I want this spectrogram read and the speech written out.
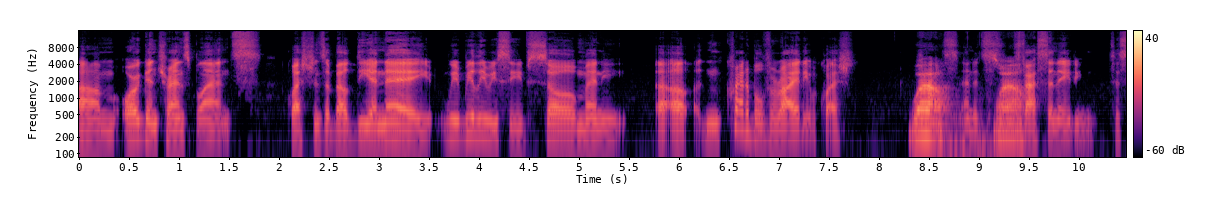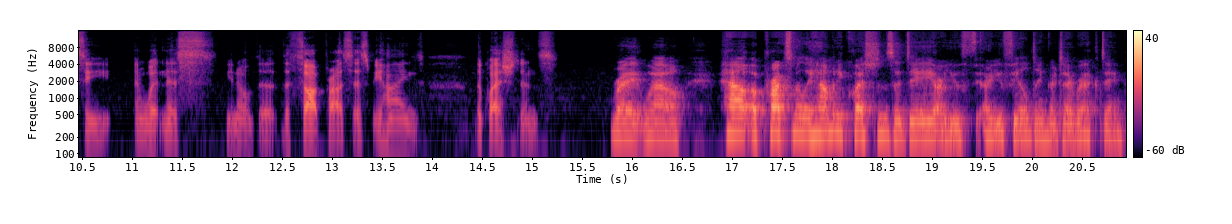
Um, organ transplants, questions about DNA. We really receive so many, uh, an incredible variety of questions Wow. And it's wow. fascinating to see and witness, you know, the the thought process behind the questions. Right. Wow. How approximately how many questions a day are you are you fielding or directing?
